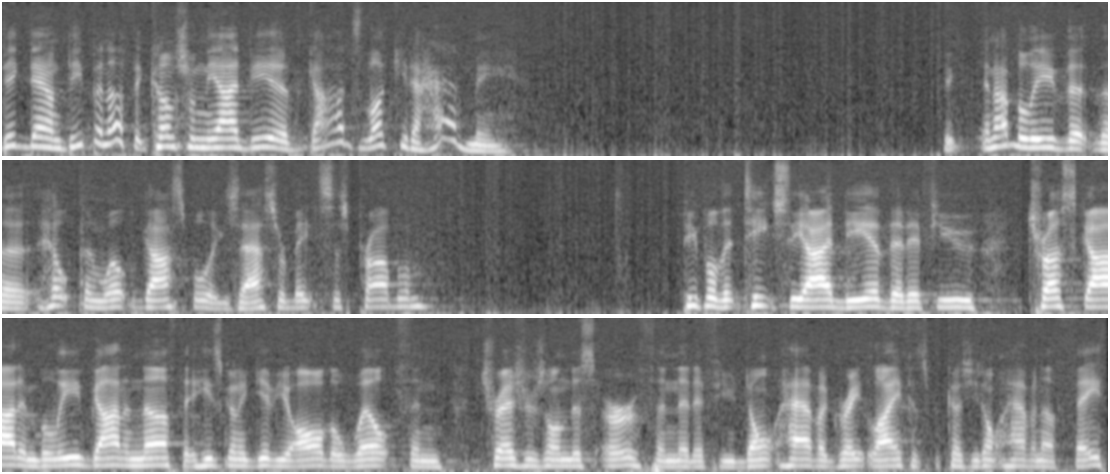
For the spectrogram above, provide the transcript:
dig down deep enough, it comes from the idea of God's lucky to have me. It, and I believe that the health and wealth gospel exacerbates this problem. People that teach the idea that if you trust God and believe God enough, that He's going to give you all the wealth and treasures on this earth, and that if you don't have a great life, it's because you don't have enough faith.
